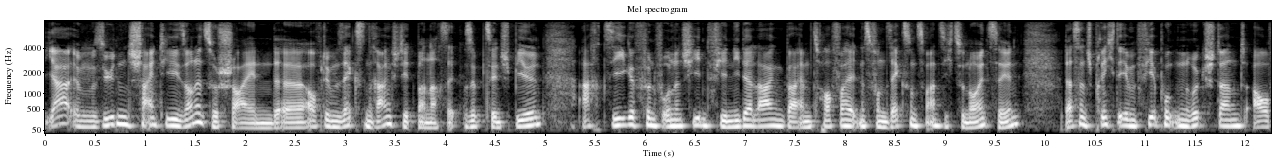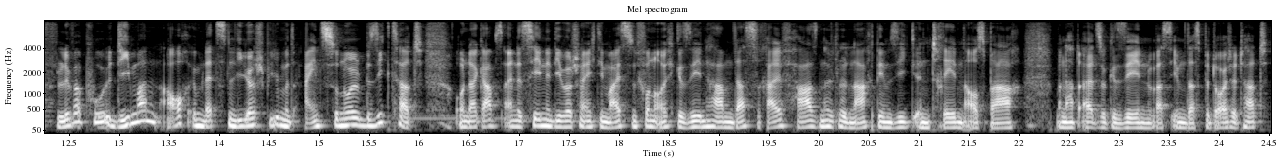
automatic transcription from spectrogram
Ja, im Süden scheint die Sonne zu scheinen. Äh, auf dem sechsten Rang steht man nach 17 Spielen. Acht Siege, fünf Unentschieden, vier Niederlagen bei einem Torverhältnis von 26 zu 19. Das entspricht eben vier Punkten Rückstand auf Liverpool, die man auch im letzten Ligaspiel mit 1 zu 0 besiegt hat. Und da gab es eine Szene, die wahrscheinlich die meisten von euch gesehen haben, dass Ralf Hasenhüttel nach dem Sieg in Tränen ausbrach. Man hat also gesehen, was ihm das bedeutet hat.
